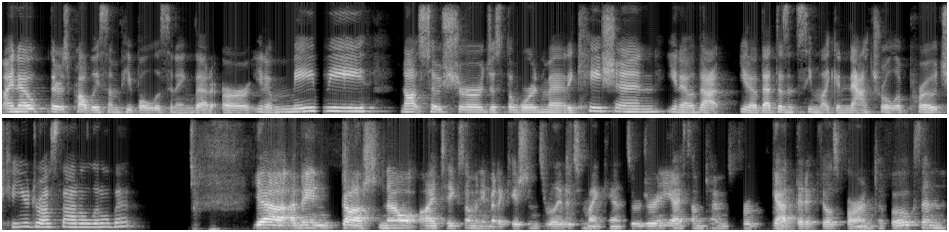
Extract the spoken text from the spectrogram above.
I know there's probably some people listening that are, you know, maybe not so sure just the word medication, you know, that, you know, that doesn't seem like a natural approach. Can you address that a little bit? Yeah, I mean, gosh, now I take so many medications related to my cancer journey. I sometimes forget that it feels foreign to folks. And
